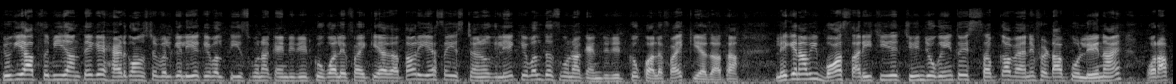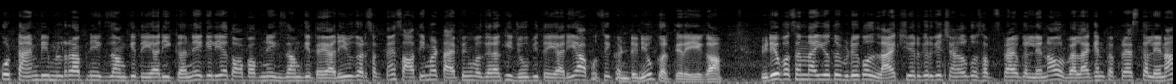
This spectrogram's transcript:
क्योंकि आप सभी जानते हैं कि हेड कांस्टेबल के लिए केवल तीस गुना कैंडिडेट को क्वालिफाई किया जाता और यह सही स्टैंडों के लिए केवल दस गुना कैंडिडेट को क्वालिफाई किया जाता। लेकिन अभी बहुत सारी चीज़ें चेंज हो गई तो इस सब का बेनिफिट आपको लेना है और आपको टाइम भी मिल रहा है अपनी एग्ज़ाम की तैयारी करने के लिए तो आप अपने एग्ज़ाम की तैयारी भी कर सकते हैं। साथ ही में टाइपिंग वगैरह की जो भी तैयारी है, आप उसे कंटिन्यू करते रहिएगा। वीडियो पसंद आई हो तो वीडियो को लाइक शेयर करके चैनल को सब्सक्राइब कर लेना और बेलाइकन पर प्रेस कर लेना,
